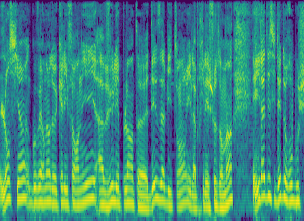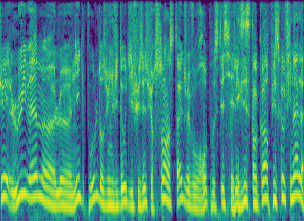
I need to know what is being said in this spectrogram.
L'ancien gouverneur de Californie a vu les plaintes des habitants, il a pris les choses en main et il a décidé de reboucher lui-même le nid de poule dans une vidéo diffusée sur son Insta, je vais vous reposter si elle existe encore, puisqu'au final,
